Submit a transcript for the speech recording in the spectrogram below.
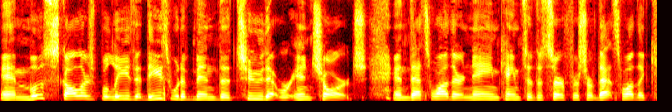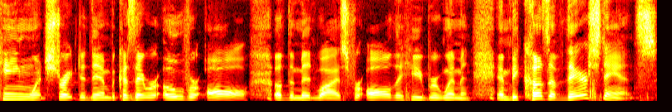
And most scholars believe that these would have been the two that were in charge. And that's why their name came to the surface, or that's why the king went straight to them, because they were over all of the midwives for all the Hebrew women. And because of their stance,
